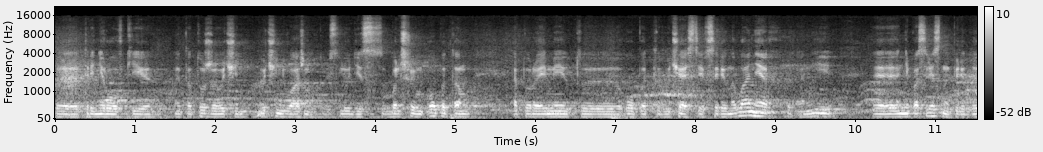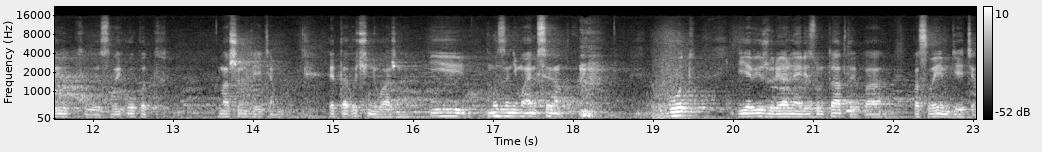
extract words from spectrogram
э, тренировки. Это тоже очень, очень важно. То есть люди с большим опытом, которые имеют э, опыт участия в соревнованиях, они э, непосредственно передают э, свой опыт нашим детям. Это очень важно. И мы занимаемся год, и я вижу реальные результаты по, по своим детям.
